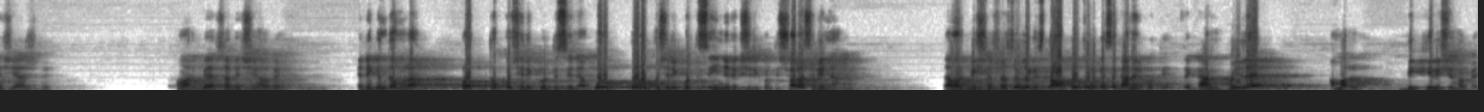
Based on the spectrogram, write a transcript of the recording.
বেশি আসবে। আমার ব্যবসা বেশি হবে। এটা কিন্তু আমরা প্রত্যক্ষ শিরিক করতেছি না, পরোক্ষ শিরিক করতেছি ইনডিরেক্ট শিরিক করতেছি, সরাসরি না। আমার বিশ্বাসটা চলে গেছে তাওয়াক্কুল চলে গেছে গানের প্রতি। যে গান হইলে আমার বিক্রি বেশি হবে,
